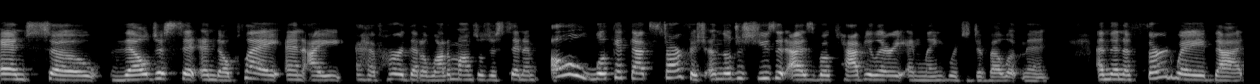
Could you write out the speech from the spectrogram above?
And so they'll just sit and they'll play. And I have heard that a lot of moms will just sit and, oh, look at that starfish. And they'll just use it as vocabulary and language development. And then a third way that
